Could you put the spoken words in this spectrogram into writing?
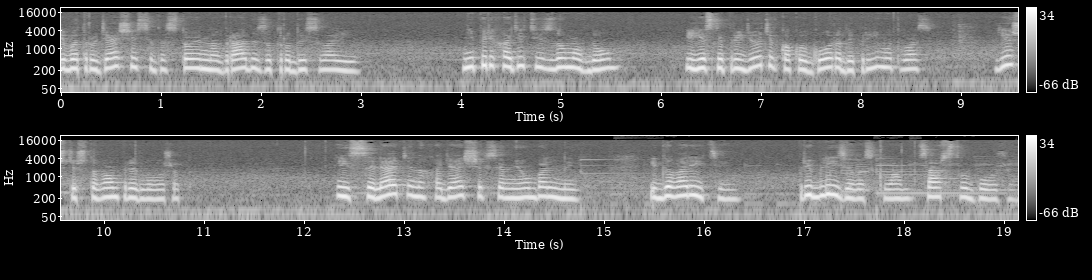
ибо трудящийся достоин награды за труды свои. Не переходите из дома в дом, и если придете в какой город и примут вас, ешьте, что вам предложат. И исцеляйте находящихся в нем больных, и говорите им, приблизилось к вам Царство Божие.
